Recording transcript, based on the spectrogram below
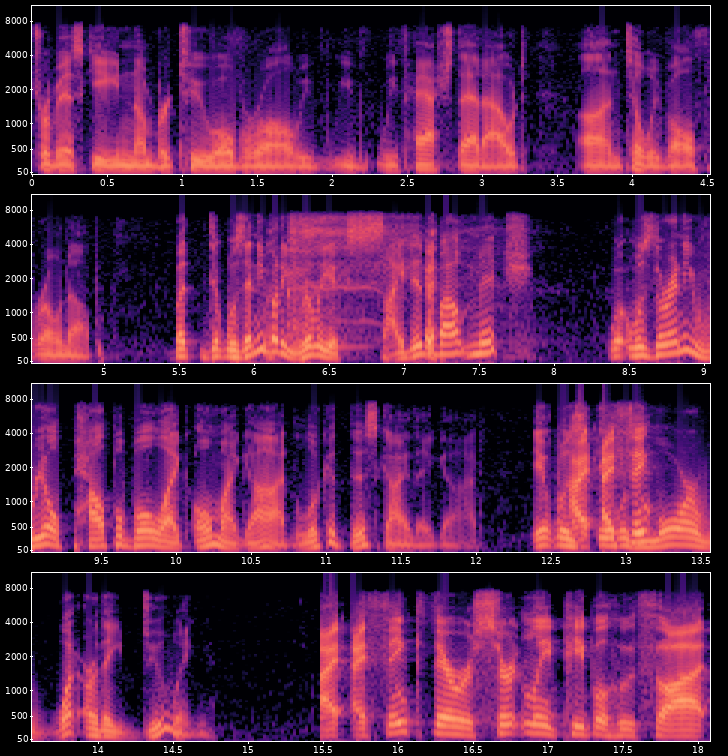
Trubisky number 2 overall. We've we've we've hashed that out uh, until we've all thrown up. But was anybody really excited about Mitch? Was there any real palpable like, "Oh my god, look at this guy they got." It was I- it I was think- more what are they doing? I, I think there were certainly people who thought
